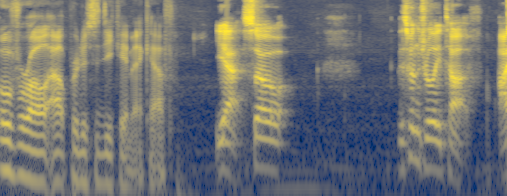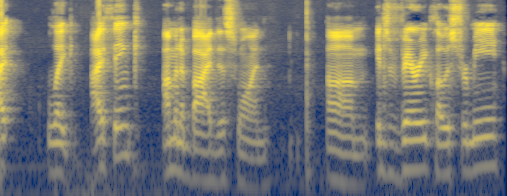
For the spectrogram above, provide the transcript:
overall outproduces DK Metcalf. Yeah, so this one's really tough. I like I think I'm gonna buy this one. Um, it's very close for me.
